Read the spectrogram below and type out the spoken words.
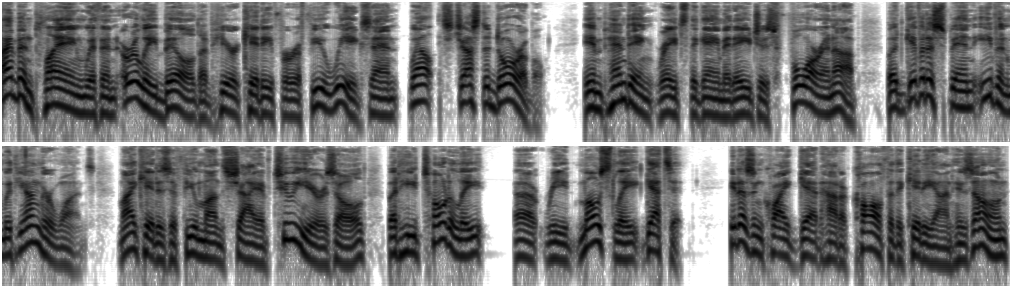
I've been playing with an early build of Here Kitty for a few weeks, and, well, it's just adorable. Impending rates the game at ages four and up, but give it a spin even with younger ones. My kid is a few months shy of two years old, but he totally, uh, read mostly, gets it. He doesn't quite get how to call for the kitty on his own,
